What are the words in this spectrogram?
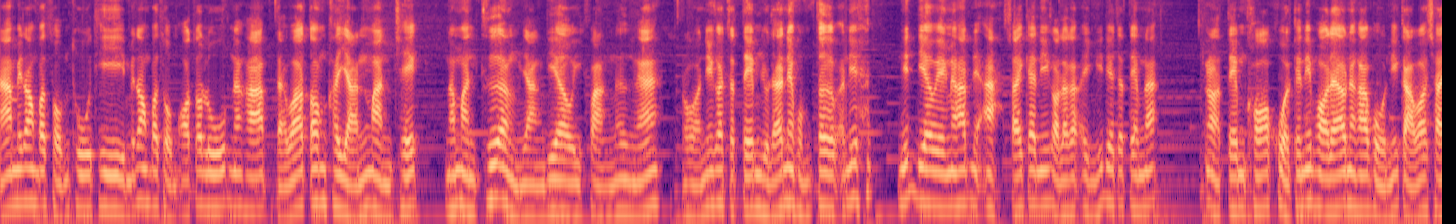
นะไม่ต้องผสม 2T ไม่ต้องผสมออโต้ลูปนะครับแต่ว่าต้องขยันหมั่นเช็คน้ำมันเครื่องอย่างเดียวอีกฝั่งหนึ่งนะ โอ้อันนี้ก็จะเต็มอยู่แล้วเนี่ยผมเติมอันนี้นิดเดียวเองนะครับเนี่ยอะใช้แค่นี้ก่อนแล้วก็อีกนิดเดียวจะเต็มละอะเต็มคอขวดแค่นี้พอแล้วนะครับผมนี่กะว่าใช้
